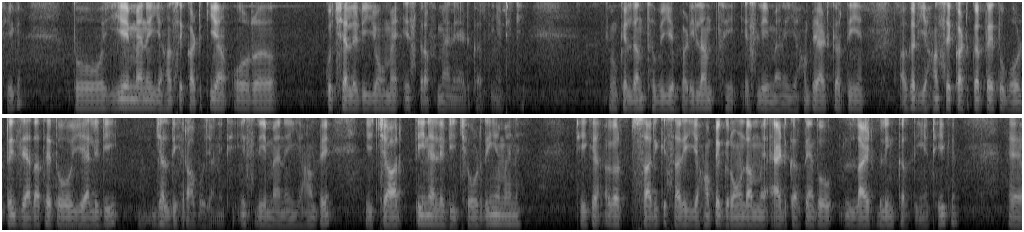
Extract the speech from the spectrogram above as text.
ठीक है? तो ये मैंने यहाँ से कट किया और कुछ एलईडी जो मैं इस तरफ़ मैंने ऐड कर दी है, ठीक है? क्योंकि लेंथ भी ये बड़ी लेंथ थी, इसलिए मैंने यहाँ पे ऐड कर दी है। अगर यहाँ से कट करते तो वोल्टेज ज़्यादा थे तो ये एलईडी जल्दी ख़राब हो जानी थी, इसलिए मैंने यहाँ पे ये चार, तीन एलईडी छोड़ दी हैं मैंने। ठीक है? अगर सारी की सारी यहाँ पे ग्राउंड हम ऐड करते हैं तो लाइट ब्लिंक करती हैं, ठीक है?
